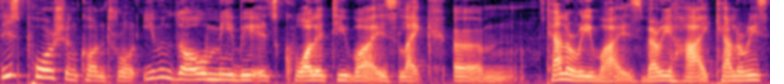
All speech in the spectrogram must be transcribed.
this portion control, even though maybe it's quality wise, like um, calorie wise, very high calories,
